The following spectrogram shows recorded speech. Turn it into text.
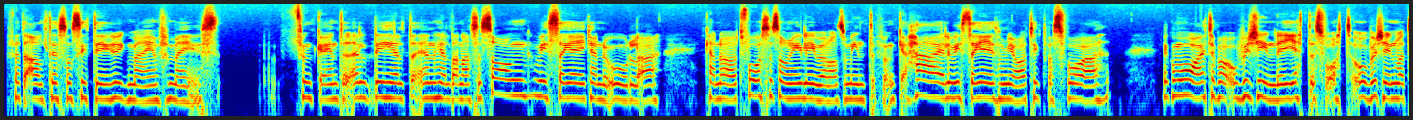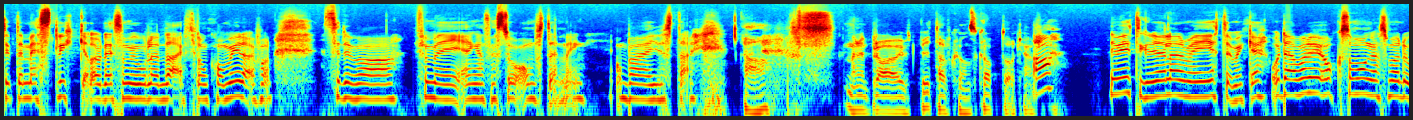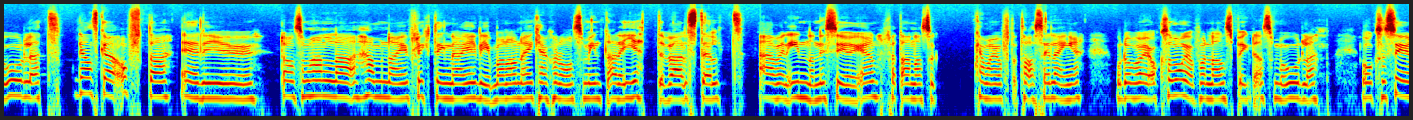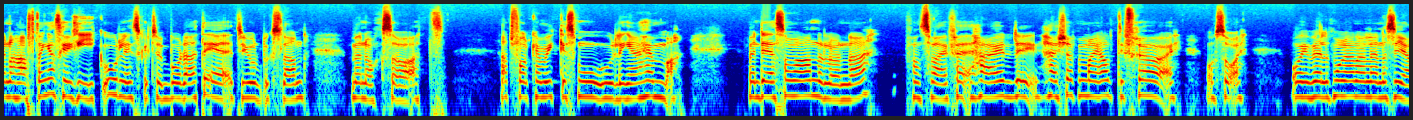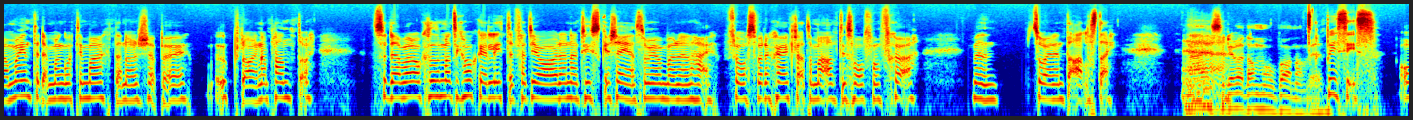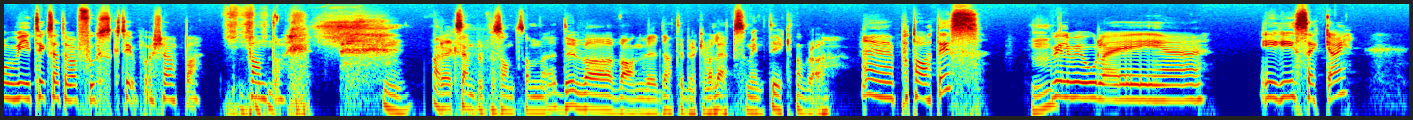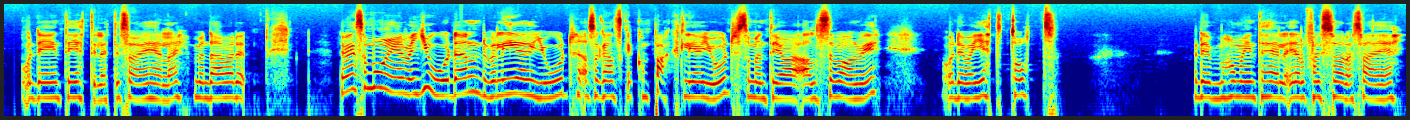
För att allt det som sitter i ryggmärgen för mig funkar inte. Det är helt, en helt annan säsong. Vissa grejer kan du odla kan du ha två säsonger i Libanon som inte funkar här. Eller vissa grejer som jag tyckte var svåra jag kommer ihåg att jag bara, aubergine det är jättesvårt. Aubergine var typ det mest lyckade av det som vi odlade där, för de kommer ju därifrån. Så det var för mig en ganska stor omställning att börja just där. Ja. Men ett bra utbyte av kunskap då kanske? Ja, det var jättekul, jag lärde mig jättemycket. Och där var det också många som hade odlat. Ganska ofta är det ju de som handlar, hamnar i flyktingläger i Libanon är kanske de som inte hade jättevälställt även innan i Syrien. För att annars så kan man ju ofta ta sig längre. Och då var det också många från landsbygden som har odlat. Och också Syrien har haft en ganska rik odlingskultur. Både att det är ett jordbruksland men också att, att folk har mycket småodlingar hemma. Men det som var annorlunda från Sverige, för här, det, här köper man ju alltid fröer och så. Och i väldigt många andra länder så gör man inte det. Man går till marknaden och köper uppdragna plantor. Så där var det också som att det krockade lite för att jag och den här tyska tjejen som jobbar med det här, för oss var det självklart att man alltid sår från frö. Men så är det inte alls där. Nej, så det var de ovana vid. Precis. Och vi tyckte att det var fusk typ att köpa plantor. mm. Har du exempel på sånt som du var van vid att det brukar vara lätt, som inte gick något bra? Eh, potatis mm. ville vi odla i, eh, i rissäckar. Och det är inte jättelätt i Sverige heller. Men där var det, det var ganska många, det var jorden, det var lerjord, alltså ganska kompakt lerjord som inte jag alls är van vid. Och det var jättetorrt. Och det har man inte heller, i alla fall i södra Sverige,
